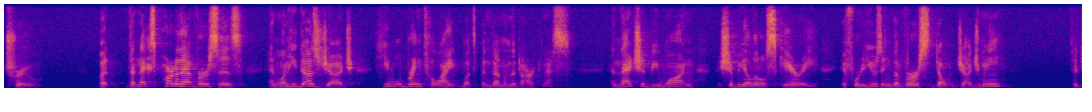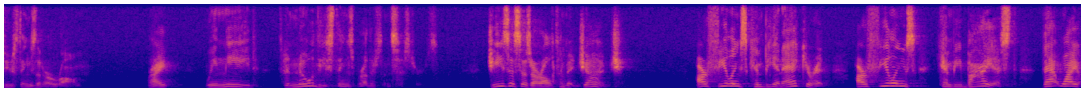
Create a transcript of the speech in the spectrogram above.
true. But the next part of that verse is, and when he does judge, he will bring to light what's been done in the darkness. And that should be one that should be a little scary if we're using the verse, don't judge me, to do things that are wrong, right? We need to know these things, brothers and sisters. Jesus is our ultimate judge. Our feelings can be inaccurate. Our feelings can be biased. That why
